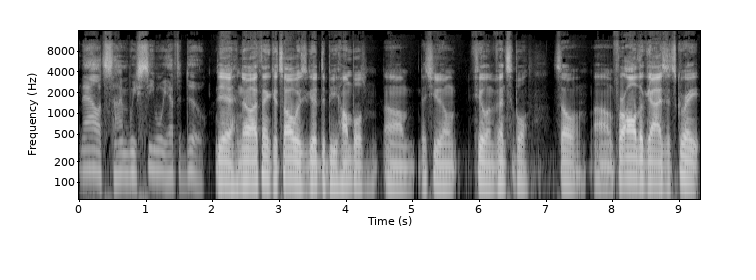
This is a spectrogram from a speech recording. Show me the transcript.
Now it's time we see what we have to do. Yeah, no, I think it's always good to be humbled um, that you don't feel invincible. So um, for all the guys, it's great.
